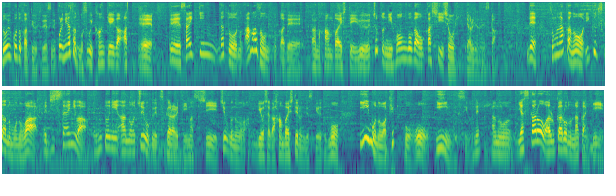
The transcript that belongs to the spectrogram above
どういうことかというとですね、これ皆さんともすごい関係があって、で最近だと Amazon とかであの販売しているちょっと日本語がおかしい商品ってあるじゃないですかでその中のいくつかのものは実際には本当にあの中国で作られていますし中国の利用者が販売してるんですけれどもいいものは結構いいんですよね。あの安かろう悪かろうの中に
